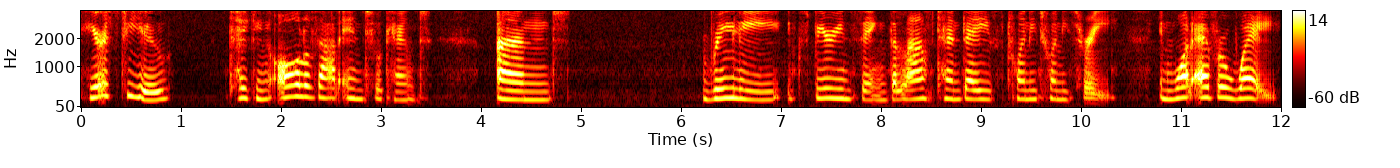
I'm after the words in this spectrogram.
here's to you taking all of that into account and really experiencing the last 10 days of 2023 in whatever way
